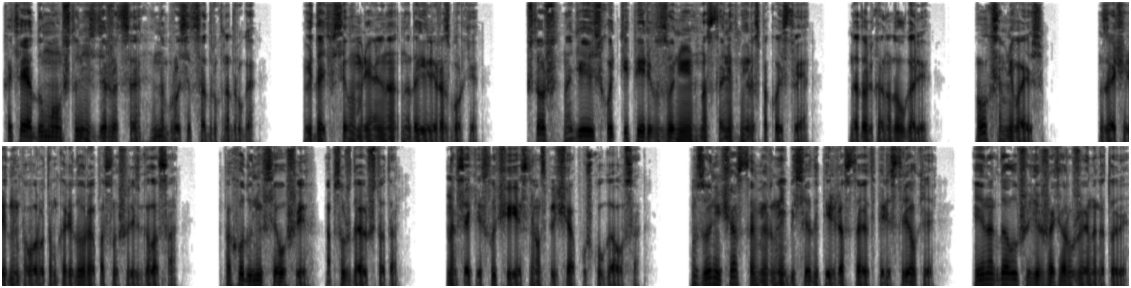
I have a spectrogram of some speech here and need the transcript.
хотя я думал, что не сдержатся и набросятся друг на друга. Видать, всем им реально надоели разборки. Что ж, надеюсь, хоть теперь в зоне настанет мир и спокойствие. Да только надолго ли? Ох, сомневаюсь. За очередным поворотом коридора послышались голоса. Походу, не все ушли, обсуждают что-то. На всякий случай я снял с плеча пушку Гаусса. В зоне часто мирные беседы перерастают в перестрелки, и иногда лучше держать оружие наготове.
